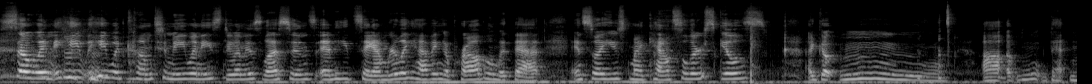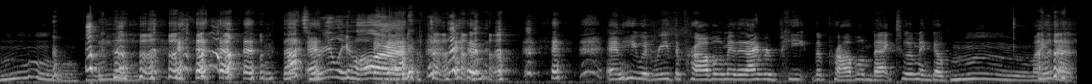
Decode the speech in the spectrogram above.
so when he he would come to me when he's doing his lessons and he'd say i'm really having a problem with that and so i used my counselor skills i go mmm uh, mm, that mm, mm. That's really hard. and, and he would read the problem and then i repeat the problem back to him and go hmm like that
